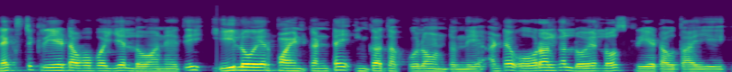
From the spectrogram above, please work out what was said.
నెక్స్ట్ క్రియేట్ అవ్వబోయే లో అనేది ఈ లోయర్ పాయింట్ కంటే ఇంకా తక్కువలో ఉంటుంది. అంటే ఓవరాల్గా లోయర్ లోస్ క్రియేట్ అవుతాయి.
